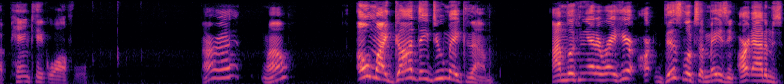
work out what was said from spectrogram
A pancake waffle. All right. Well. Oh my God, they do make them. I'm looking at it right here. Art, this looks amazing. Art Adams,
